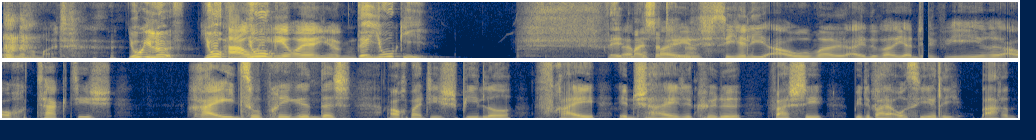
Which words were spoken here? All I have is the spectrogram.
Oh, never mind. Yogi Löw. Jo, Yogi. hier, euer Jürgen. Der Yogi. Ja, Weltmeistertrainer. wobei sicherlich auch mal eine Variante wäre, auch taktisch reinzubringen, dass auch mal die Spieler frei entscheiden können, was sie mit dem Ball aus sicherlich machen.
